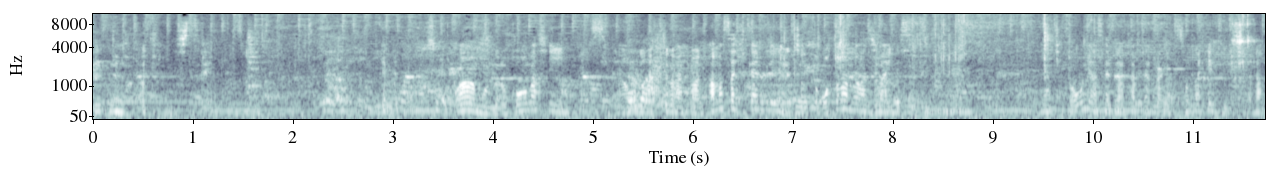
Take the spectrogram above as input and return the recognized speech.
うんうん失礼でアーモンドの香ばしい香りが口の中に広がる甘さ控えめでちょっと大人の味わいですねもっと多い野菜では食べたくなるそんなケーキでしたが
